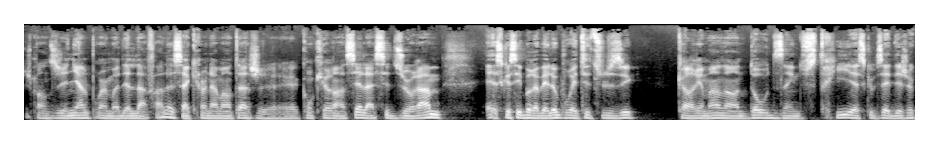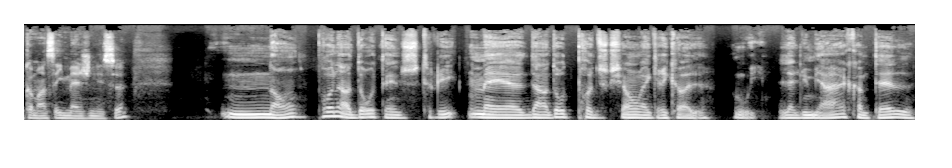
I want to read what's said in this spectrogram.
je pense, génial pour un modèle d'affaires. Ça crée un avantage euh, concurrentiel assez durable. Est-ce que ces brevets-là pourraient être utilisés carrément dans d'autres industries? Est-ce que vous avez déjà commencé à imaginer ça? Non, pas dans d'autres industries, mais euh, dans d'autres productions agricoles. Oui. La lumière comme telle.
